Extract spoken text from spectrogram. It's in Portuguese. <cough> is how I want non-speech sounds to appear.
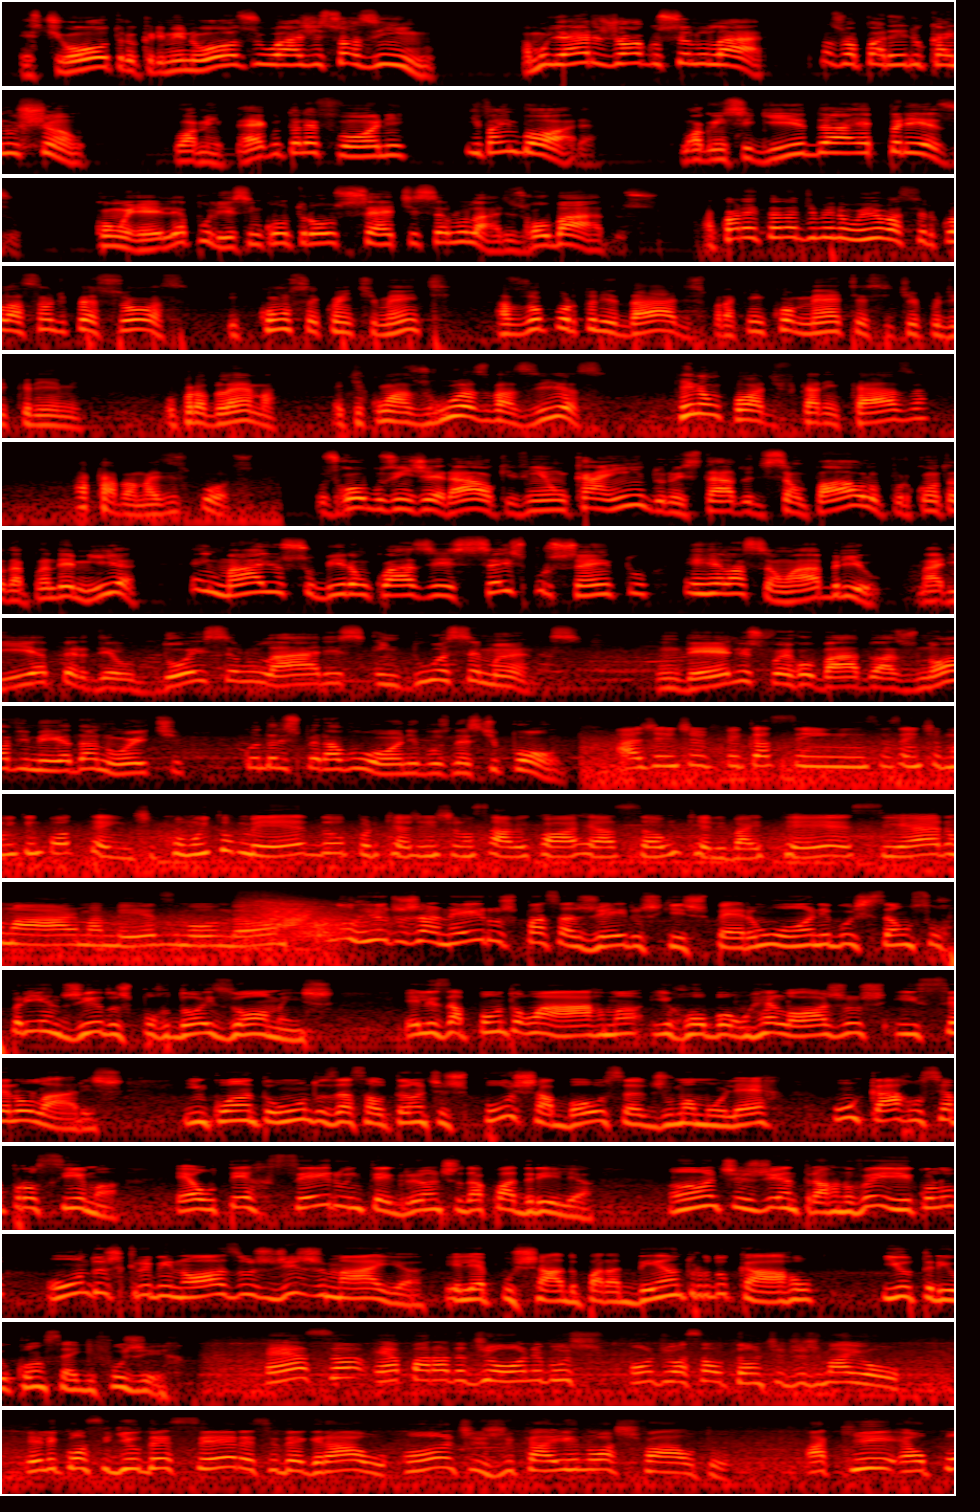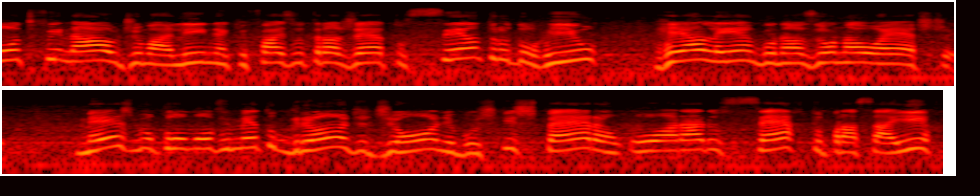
Este outro criminoso age sozinho. A mulher joga o celular, mas o aparelho cai no chão. O homem pega o telefone e vai embora. Logo em seguida, é preso. Com ele, a polícia encontrou sete celulares roubados. A quarentena diminuiu a circulação de pessoas e, consequentemente, as oportunidades para quem comete esse tipo de crime. O problema é que, com as ruas vazias, quem não pode ficar em casa acaba mais exposto. Os roubos em geral, que vinham caindo no estado de São Paulo por conta da pandemia, em maio subiram quase 6% em relação a abril. Maria perdeu dois celulares em duas semanas. Um deles foi roubado às nove e meia da noite, quando ela esperava o ônibus neste ponto. A gente fica assim, se sente muito impotente, com muito medo, porque a gente não sabe qual a reação que ele vai ter, se era uma arma mesmo ou não. No Rio de Janeiro, os passageiros que esperam o ônibus são surpreendidos por dois homens. Eles apontam a arma e roubam relógios e celulares. Enquanto um dos assaltantes puxa a bolsa de uma mulher, um carro se aproxima. É o terceiro integrante da quadrilha. Antes de entrar no veículo, um dos criminosos desmaia. Ele é puxado para dentro do carro e o trio consegue fugir. Essa é a parada de ônibus onde o assaltante desmaiou. Ele conseguiu descer esse degrau antes de cair no asfalto. Aqui é o ponto final de uma linha que faz o trajeto centro do Rio, Realengo, na zona oeste. Mesmo com um movimento grande de ônibus que esperam o horário certo para sair,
